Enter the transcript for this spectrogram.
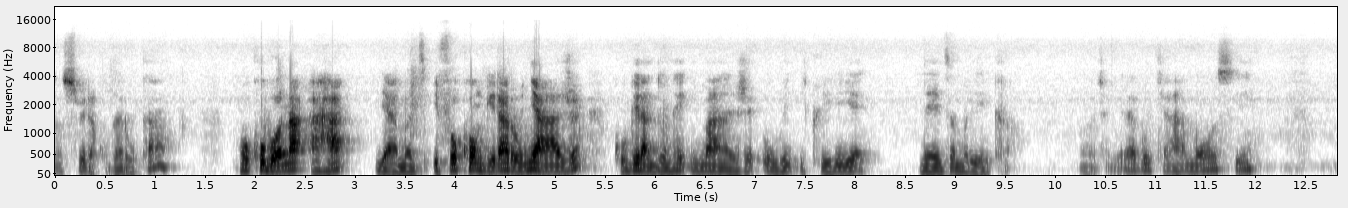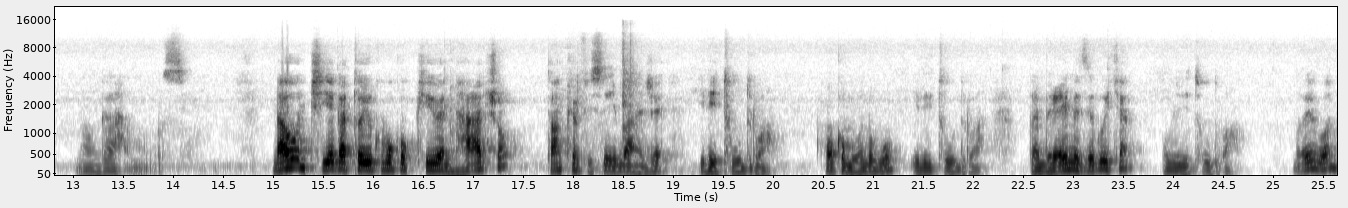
turasubira kugaruka nk'uko ubona aha yamaze ifo ko ngira ronyaje kugira ndonke image ubu ikwiriye neza muri ekra Waca ngira gutya aha munsi no ngaha munsi. Naho nciye gatoya ukuboko kiwe ntaco tant que mfise image iri tout droit nk'uko mubona ubu iri tout droit bwa mbere yari imeze gutya ubu iri tout droit murabibona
